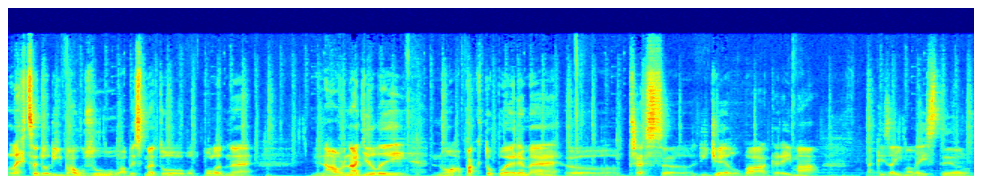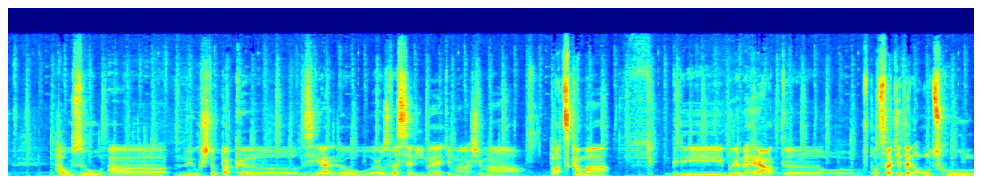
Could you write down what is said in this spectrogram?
lehce do deep houseu, aby jsme to odpoledne navnadili. No a pak to pojedeme uh, přes uh, DJ Loba, který má taky zajímavý styl houseu a my už to pak uh, s Jardou rozveselíme těma našima plackama, kdy budeme hrát uh, v podstatě ten old school,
